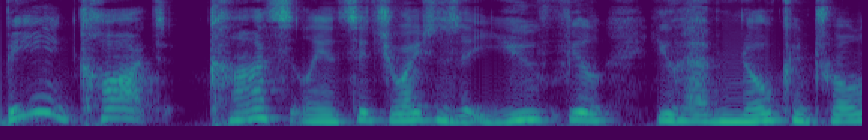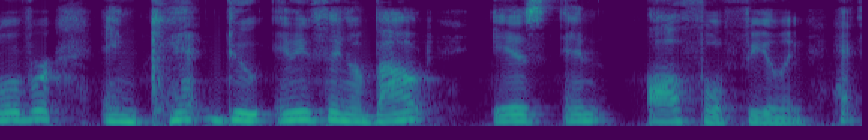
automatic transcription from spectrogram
Being caught constantly in situations that you feel you have no control over and can't do anything about is an awful feeling. Heck,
